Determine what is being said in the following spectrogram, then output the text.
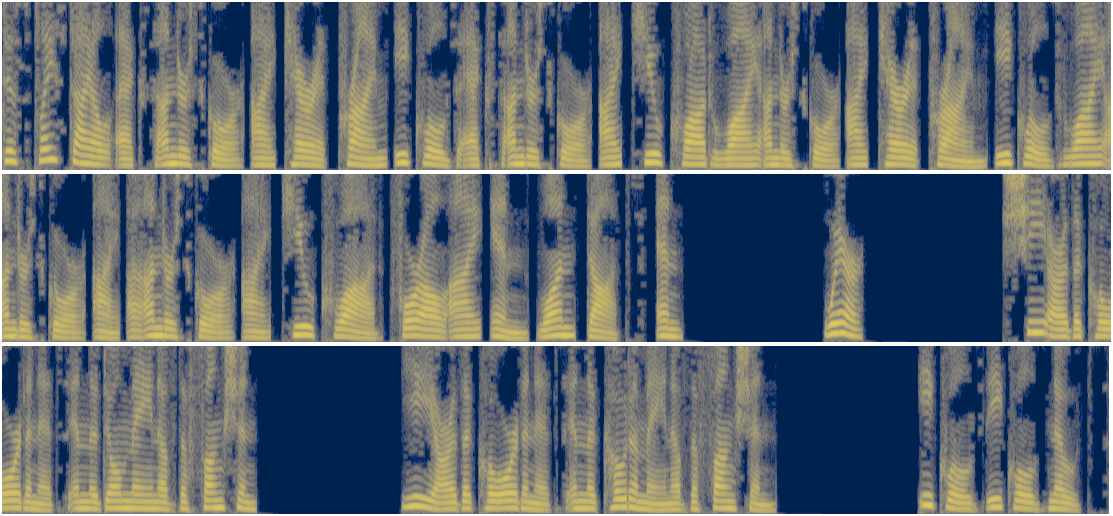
Display style x underscore i caret prime equals x underscore i q quad y underscore i caret prime equals y underscore i a underscore i q quad for all i in one dots n, where she are the coordinates in the domain of the function Yi are the coordinates in the codomain of the function. Notes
